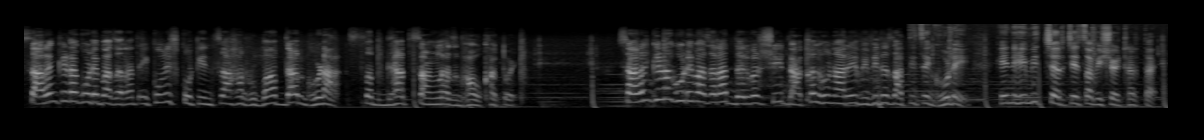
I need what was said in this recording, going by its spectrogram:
सारंगखेडा घोडे बाजारात एकोणीस कोटींचा हा रुबाबदार घोडा सध्या चांगलाच भाव खातोय. सारंगखेडा घोडे बाजारात दरवर्षी दाखल होणारे विविध जातीचे घोडे हे नेहमीच चर्चेचा विषय ठरत आहे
